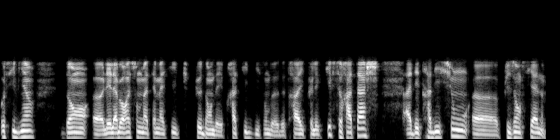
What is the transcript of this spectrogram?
aussi bien dans euh, l'élaboration de mathématiques que dans des pratiques, disons, de, de travail collectif, se rattache à des traditions euh, plus anciennes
